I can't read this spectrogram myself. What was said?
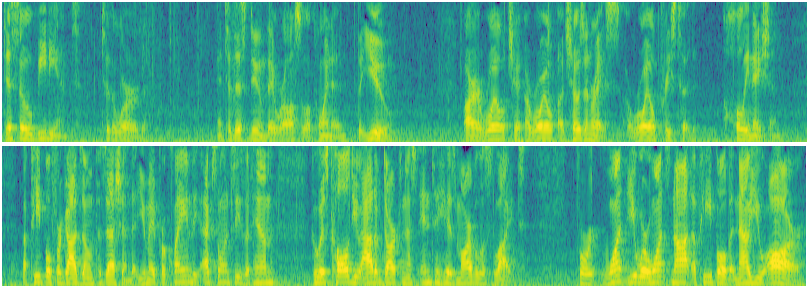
disobedient to the word. And to this doom they were also appointed. But you are a royal, a royal, a chosen race, a royal priesthood, a holy nation, a people for God's own possession, that you may proclaim the excellencies of Him who has called you out of darkness into His marvelous light. For one, you were once not a people, but now you are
